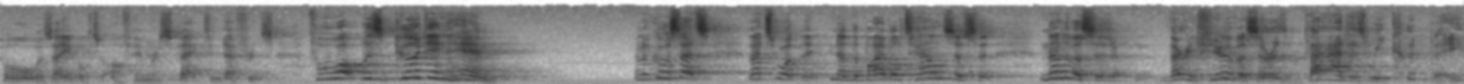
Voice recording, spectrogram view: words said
Paul was able to offer him respect and deference for what was good in him. And of course, that's, that's what the, you know, the Bible tells us that none of us, are, very few of us, are as bad as we could be.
